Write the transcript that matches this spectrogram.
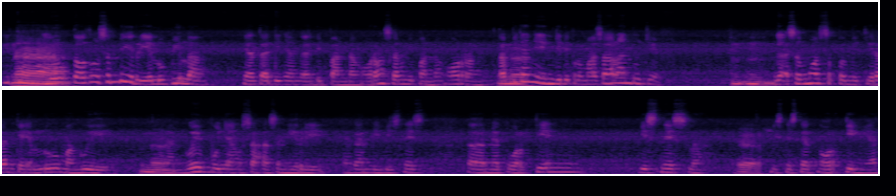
Itu Nah. lu tahu tuh sendiri ya lu bilang. Yang tadinya nggak dipandang orang sekarang dipandang orang. Tapi Benar. kan yang jadi permasalahan tuh Jeff. Nggak semua sepemikiran kayak lu sama gue. Benar. Dan gue punya usaha sendiri ya kan di bisnis eh, networking bisnis lah. Ya. bisnis networking ya.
